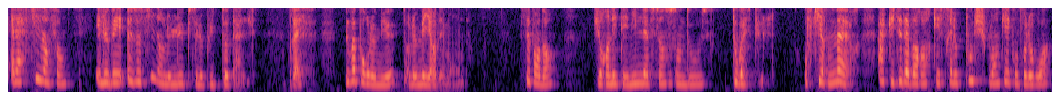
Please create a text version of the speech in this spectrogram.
Elle a six enfants, élevés eux aussi dans le luxe le plus total. Bref, tout va pour le mieux dans le meilleur des mondes. Cependant, durant l'été 1972, tout bascule. Oufkir meurt, accusé d'avoir orchestré le putsch manqué contre le roi.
